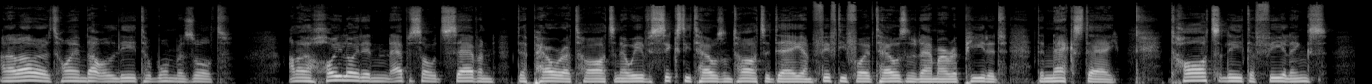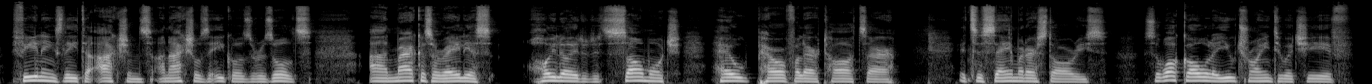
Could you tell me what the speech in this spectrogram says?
And a lot of the time that will lead to one result. And I highlighted in episode 7 the power of thoughts. Now we have 60,000 thoughts a day, and 55,000 of them are repeated the next day. Thoughts lead to feelings, feelings lead to actions, and actions equals results. And Marcus Aurelius highlighted so much how powerful our thoughts are. It's the same with our stories. So, what goal are you trying to achieve?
